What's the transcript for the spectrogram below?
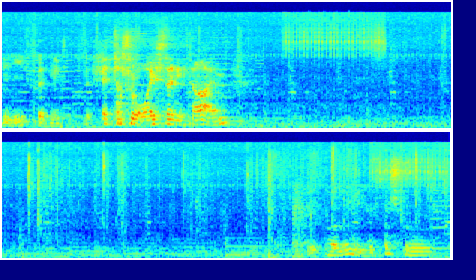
You fed me to the fish. It doesn't waste any time. You called me your fish food.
